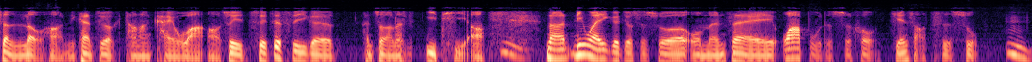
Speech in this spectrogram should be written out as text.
渗漏哈，你看就要常常开挖哦，所以所以这是一个。很重要的议题啊，嗯，那另外一个就是说，我们在挖补的时候减少次数，嗯，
